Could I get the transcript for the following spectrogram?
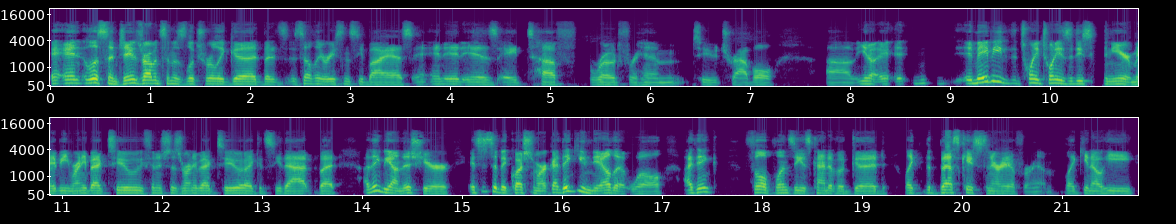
and, and, listen, James Robinson has looked really good, but it's, it's definitely recency bias, and, and it is a tough road for him to travel. Um, you know, it, it, it, maybe the 2020 is a decent year. Maybe running back two, he finishes running back two. I could see that. But I think beyond this year, it's just a big question mark. I think you nailed it, Will. I think Phillip Lindsay is kind of a good, like the best case scenario for him. Like, you know, he,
